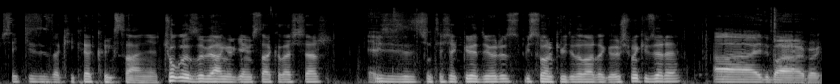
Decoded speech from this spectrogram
8 dakika 40 saniye. Çok hızlı bir Hunger Games arkadaşlar. Evet. Bizi izlediğiniz için teşekkür ediyoruz. Bir sonraki videolarda görüşmek üzere. Haydi bay bay.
